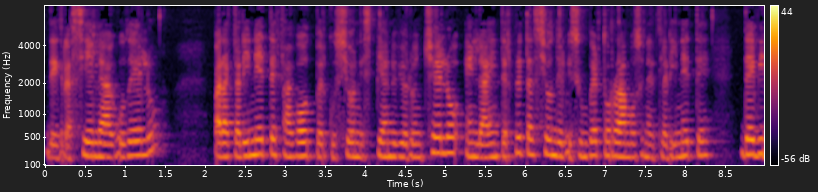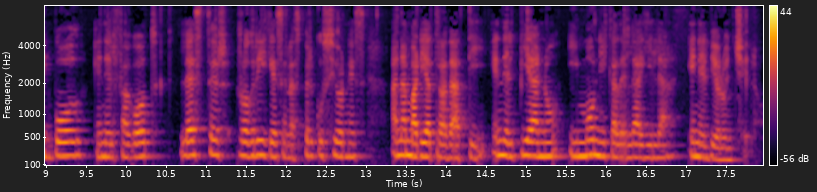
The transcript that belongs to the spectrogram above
de Graciela Agudelo para clarinete, fagot, percusiones, piano y violonchelo en la interpretación de Luis Humberto Ramos en el clarinete, David Ball en el fagot, Lester Rodríguez en las percusiones, Ana María Tradati en el piano y Mónica del Águila en el violonchelo.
